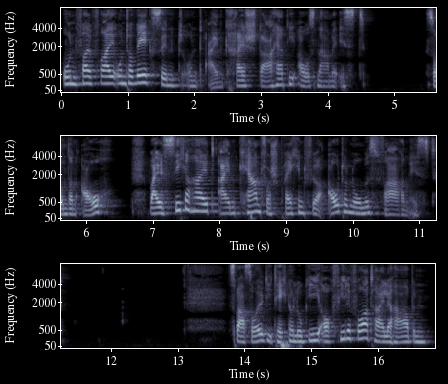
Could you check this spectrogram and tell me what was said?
unfallfrei unterwegs sind und ein Crash daher die Ausnahme ist, sondern auch, weil Sicherheit ein Kernversprechen für autonomes Fahren ist. Zwar soll die Technologie auch viele Vorteile haben,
